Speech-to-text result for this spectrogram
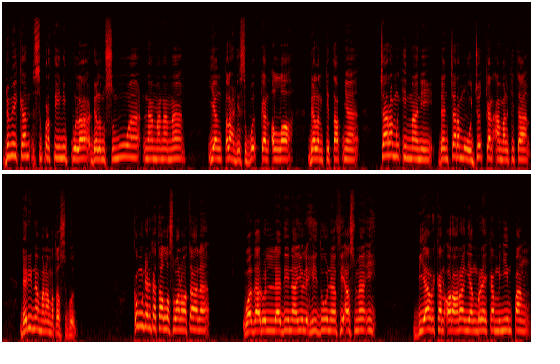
Demikian seperti ini pula dalam semua nama-nama yang telah disebutkan Allah dalam kitabnya cara mengimani dan cara mewujudkan amal kita dari nama-nama tersebut. Kemudian kata Allah SWT, وَذَرُوا الَّذِينَ يُلْحِدُونَ فِي أَسْمَائِهِ Biarkan orang-orang yang mereka menyimpang,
